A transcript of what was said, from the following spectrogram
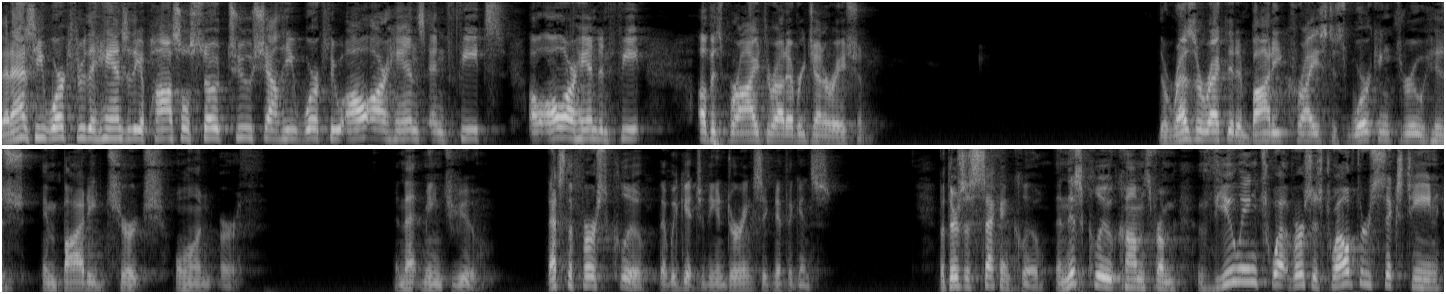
That as he worked through the hands of the apostles, so too shall he work through all our hands and feet, all our hand and feet of his bride throughout every generation. The resurrected embodied Christ is working through his embodied church on earth. And that means you. That's the first clue that we get to the enduring significance. But there's a second clue, and this clue comes from viewing 12, verses 12 through 16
